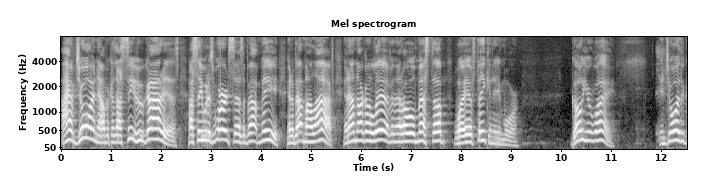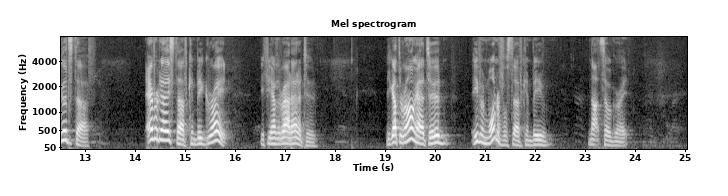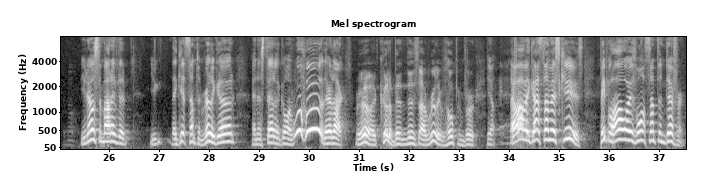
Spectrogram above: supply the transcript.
I have joy now because I see who God is. I see what His Word says about me and about my life. And I'm not going to live in that old messed up way of thinking anymore. Go your way. Enjoy the good stuff. Everyday stuff can be great if you have the right attitude. You got the wrong attitude, even wonderful stuff can be not so great. You know somebody that you, they get something really good, and instead of going, woohoo, they're like, well, it could have been this. I really was hoping for, you know, they always got some excuse. People always want something different.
